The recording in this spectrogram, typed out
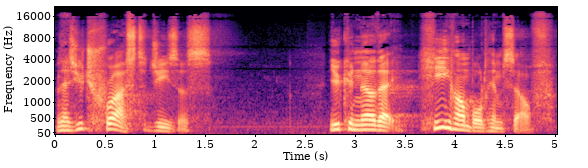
And as you trust Jesus, you can know that He humbled Himself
